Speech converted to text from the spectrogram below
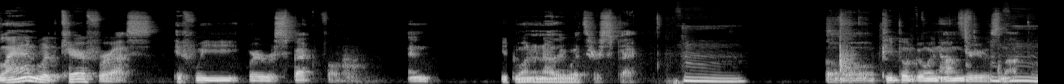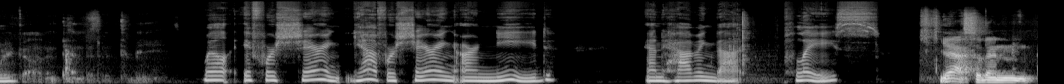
land would care for us if we were respectful and treat one another with respect. Hmm. So people going hungry was mm-hmm. not the way mm-hmm. God intended it to be. Well, if we're sharing, yeah, if we're sharing our need and having that place. Yeah, so then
